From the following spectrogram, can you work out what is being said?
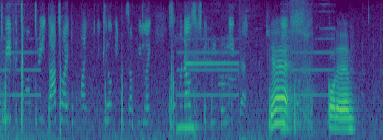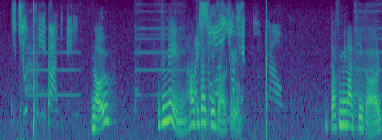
To be in the top three. That's why I don't like when you kill me because I feel like someone else is gonna be in the lead then. Yes, got him. Did you teabag me? No. What do you mean? How did I, saw teabag you? down. Doesn't mean I teabag.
